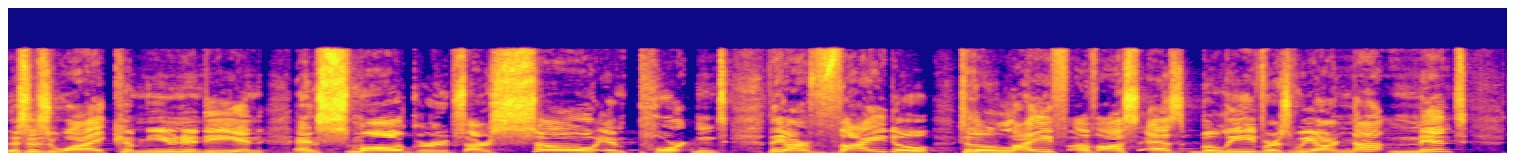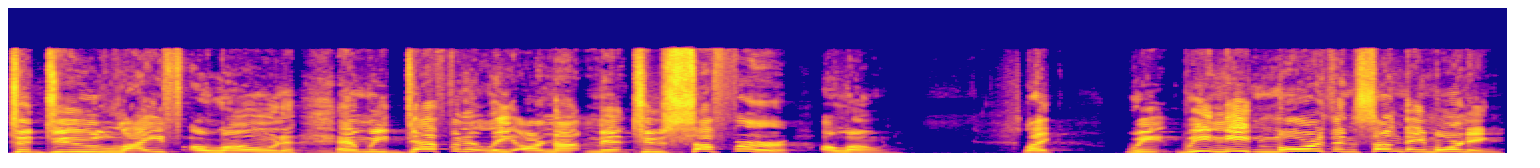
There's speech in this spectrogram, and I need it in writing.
This is why community and, and small groups are so important. They are vital to the life of us as believers. We are not meant to do life alone, and we definitely are not meant to suffer alone. Like, we, we need more than Sunday morning.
